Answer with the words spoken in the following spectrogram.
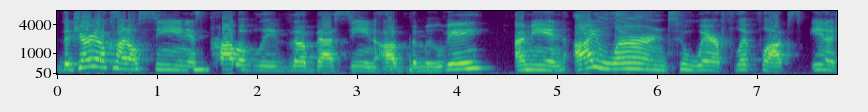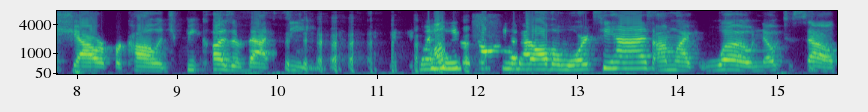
the Jerry O'Connell scene is probably the best scene of the movie. I mean, I learned to wear flip flops in a shower for college because of that scene. when he's talking about all the warts he has, I'm like, whoa, note to self.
